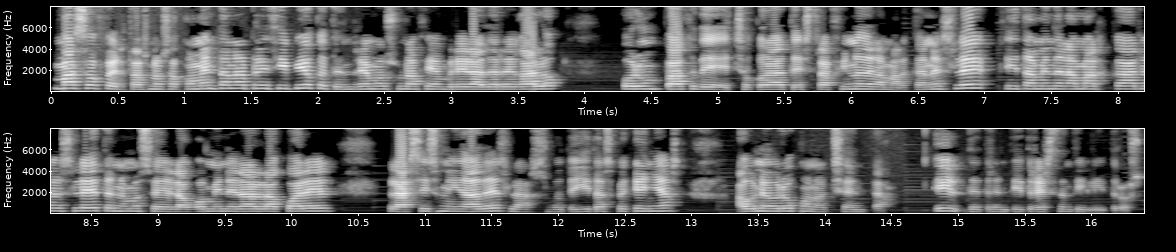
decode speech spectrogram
Más ofertas. Nos comentan al principio que tendremos una fiambrera de regalo por un pack de chocolate extra fino de la marca Nestlé y también de la marca Nestlé tenemos el agua mineral Aquarel, las 6 unidades, las botellitas pequeñas a 1,80€ y de 33 centilitros.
